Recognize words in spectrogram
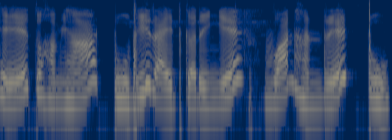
है तो हम यहाँ टू भी राइट करेंगे। वन हंड्रेड टू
